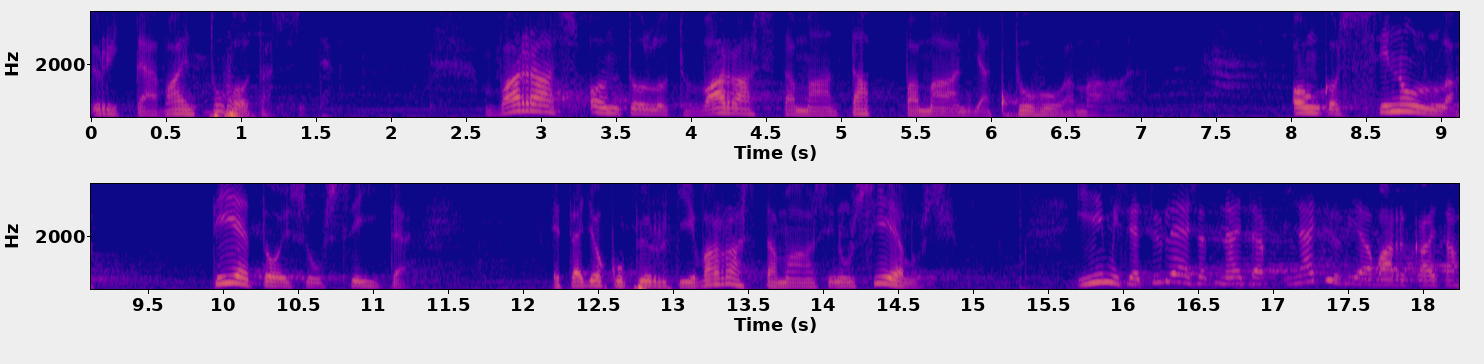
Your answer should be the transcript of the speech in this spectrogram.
Yrittää vain tuhota sitä. Varas on tullut varastamaan, tappamaan ja tuhoamaan. Onko sinulla tietoisuus siitä, että joku pyrkii varastamaan sinun sielusi? Ihmiset yleensä näitä näkyviä varkaita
